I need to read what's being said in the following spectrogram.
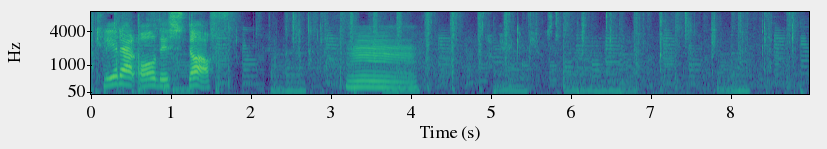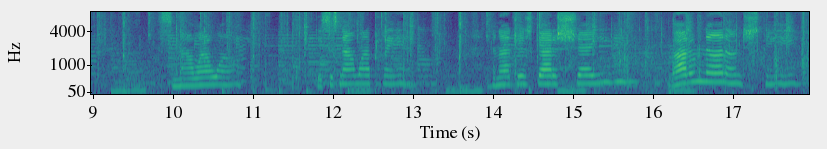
Cleared out all this stuff. Hmm. This is not what I want. This is not what I planned. And I just gotta say, I do not understand.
